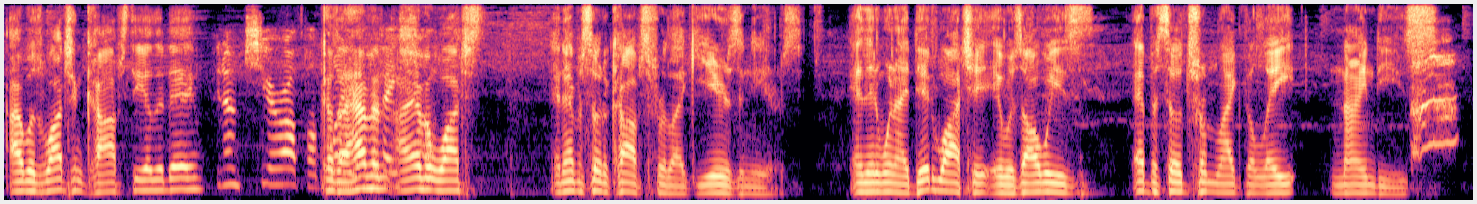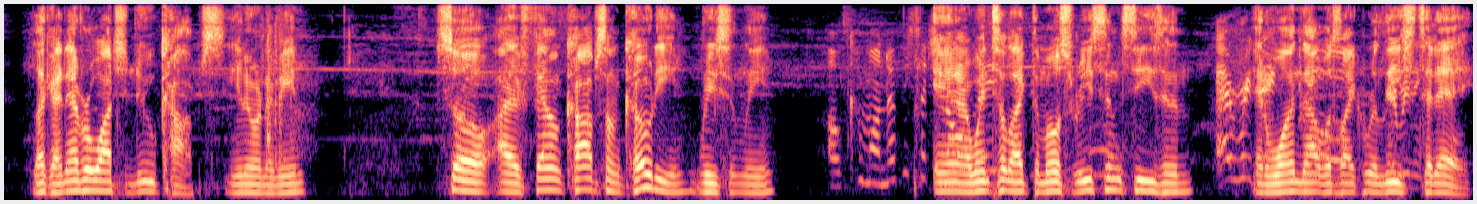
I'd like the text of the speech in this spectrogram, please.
I was watching Cops the other day. You don't cheer up. Because I haven't I haven't watched an episode of Cops for like years and years. And then when I did watch it, it was always episodes from like the late '90s. Like I never watched new Cops. You know what I mean? So I found Cops on Kodi recently, Oh, come on, don't be such an and I went to lady. like the most recent season and one that was like released today.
